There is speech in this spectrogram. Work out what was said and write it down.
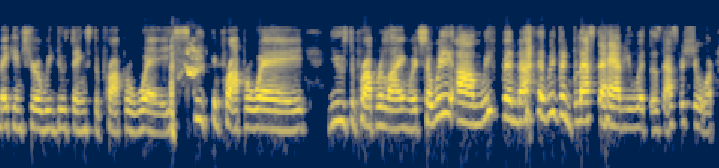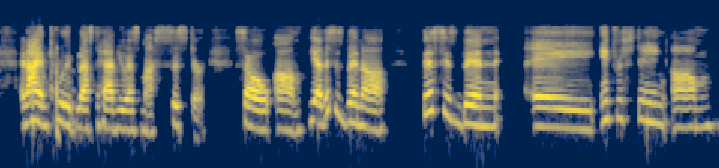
making sure we do things the proper way, speak the proper way, use the proper language. So we um we've been uh, we've been blessed to have you with us, that's for sure. And I am truly blessed to have you as my sister. So um yeah, this has been uh this has been a interesting um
